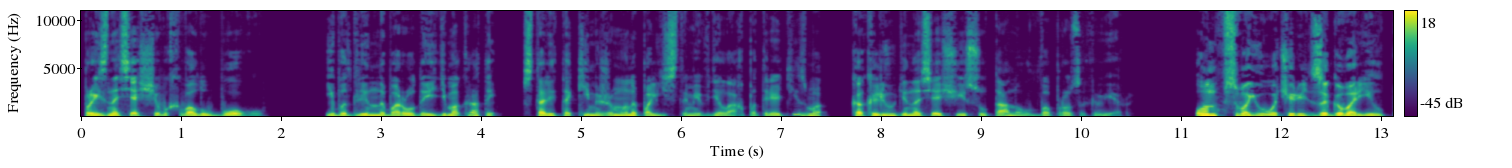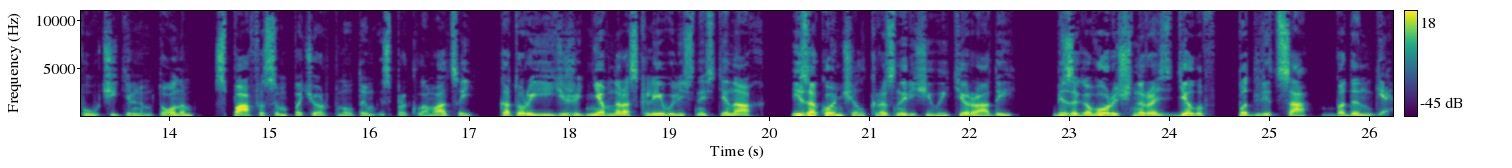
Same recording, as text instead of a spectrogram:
произносящего хвалу Богу, ибо длиннобородые демократы стали такими же монополистами в делах патриотизма, как люди, носящие сутану в вопросах веры. Он, в свою очередь, заговорил поучительным тоном, с пафосом, почерпнутым из прокламаций, которые ежедневно расклеивались на стенах, и закончил красноречивой тирадой, безоговорочно разделав подлеца Баденге.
